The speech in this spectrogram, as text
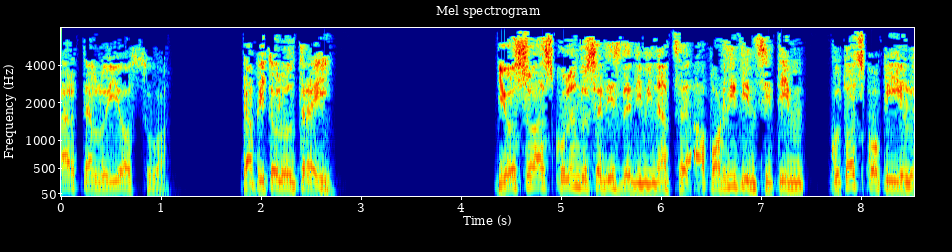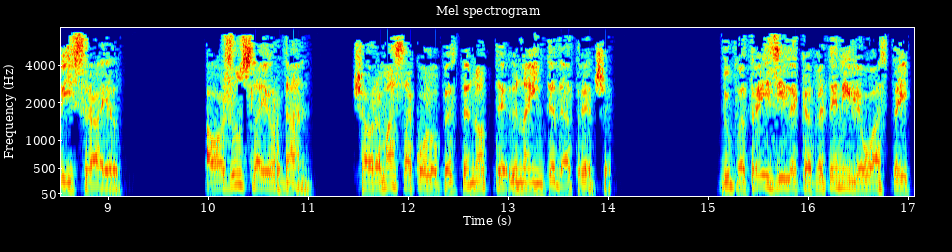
Cartea lui Iosua Capitolul 3 Iosua, sculându-se dis de dimineață, a pornit din Sitim cu toți copiii lui Israel. Au ajuns la Iordan și au rămas acolo peste noapte înainte de a trece. După trei zile, căpetenile oastei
